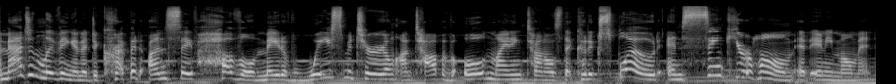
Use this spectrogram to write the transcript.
Imagine living in a decrepit, unsafe hovel made of waste material on top of old mining tunnels that could explode and sink your home at any moment.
